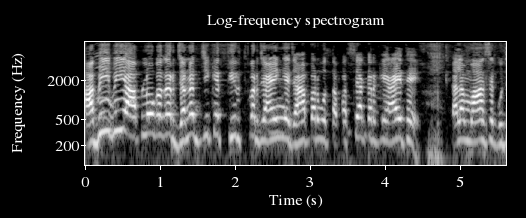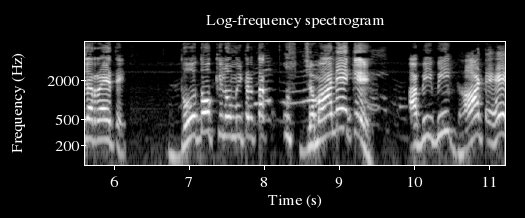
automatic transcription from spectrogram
अभी भी आप लोग अगर जनक जी के तीर्थ पर जाएँगे जहाँ पर वो तपस्या करके आए थे कल हम वहाँ से गुजर रहे थे दो दो किलोमीटर तक उस जमाने के अभी भी घाट है।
